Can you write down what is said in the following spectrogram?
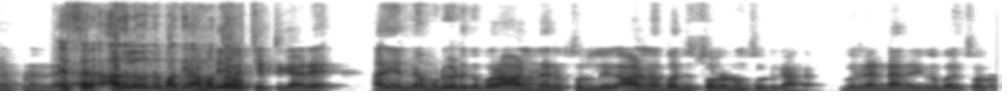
அனுப்புனது சார் அதில் வந்து பார்த்தீங்கன்னா அப்படியே மொத்தம் வச்சிட்டு இருக்காரு அது என்ன முடிவு எடுக்க போற ஆளுநர் சொல்லு. ஆளுநர் பதில் சொல்லணும்னு சொல்லிருக்காங்க. இவர் ரெண்டாம் தேதிக்குள்ள பதில் சொல்லணும்.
